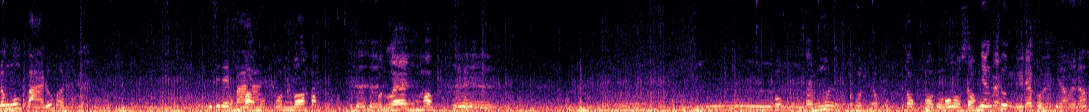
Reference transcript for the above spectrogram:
ลงงุ้มป่าดูบ่ทาไม่สิได้ปลาน้องป่าน้องฝนบ่ฝนแรงบ่ เออ ตก ทั้งมือฝนกับตกโคตรโคสมมุติยังคึมอยู่ได้พ่อแม่พี่น้องเลยเนาะ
